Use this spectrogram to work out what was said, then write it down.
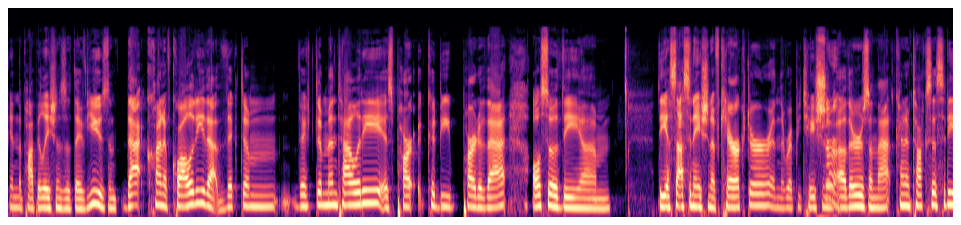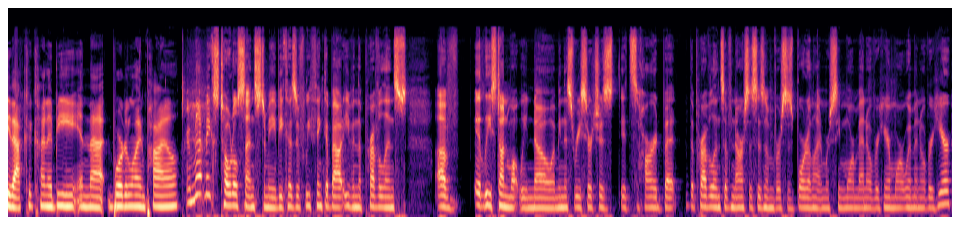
in the populations that they've used. And that kind of quality that victim victim mentality is part could be part of that. Also the um the assassination of character and the reputation Sure. of others and that kind of toxicity that could kind of be in that borderline pile And that makes total sense to me because if we think about even the prevalence of at least on what we know, I mean, this research is it's hard, but the prevalence of narcissism versus borderline, we're seeing more men over here, more women over here,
